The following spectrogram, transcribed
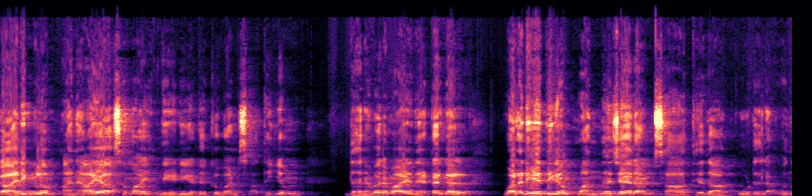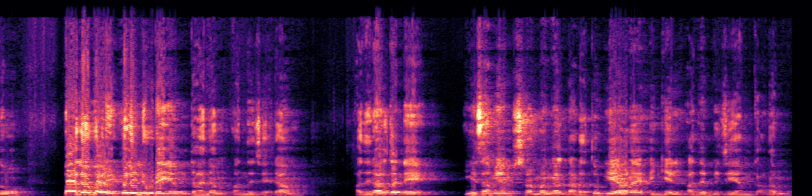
കാര്യങ്ങളും അനായാസമായി നേടിയെടുക്കുവാൻ സാധിക്കും. ധനപരമായ നേട്ടങ്ങൾ വളരെയധികം വന്നു ചേരാൻ സാധ്യത കൂടുതലാകുന്നു. പല വഴികളിലൂടെയും ധനം വന്നു ചേരാം. അതിനാൽ തന്നെ ഈ സമയം ശ്രമങ്ങൾ നടത്തുകയാണ് എങ്കിൽ അത് വിജയം കാണും.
